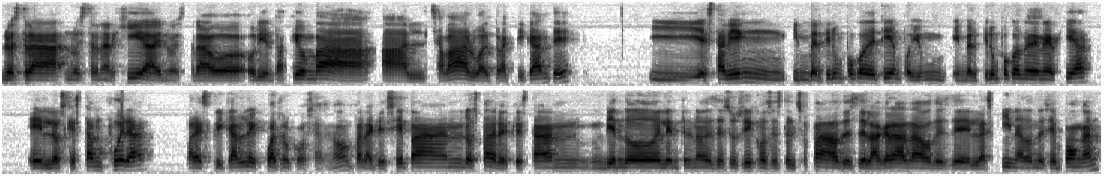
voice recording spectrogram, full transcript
nuestra, nuestra energía y nuestra orientación va al chaval o al practicante y está bien invertir un poco de tiempo y invertir un poco de energía en los que están fuera para explicarle cuatro cosas, ¿no? Para que sepan los padres que están viendo el entreno desde sus hijos, desde el sofá desde la grada o desde la esquina donde se pongan,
